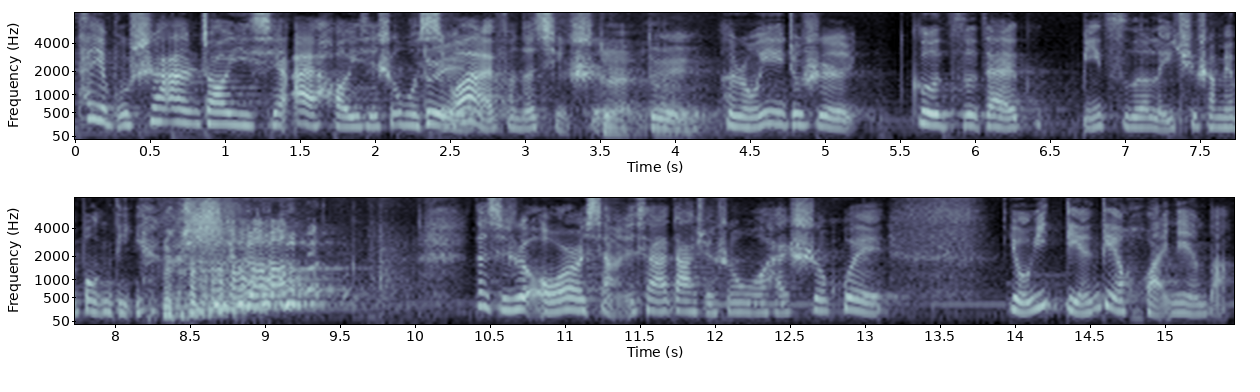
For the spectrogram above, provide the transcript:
他也不是按照一些爱好、一些生活习惯来分的寝室，对。对，很容易就是各自在彼此的雷区上面蹦迪。但其实偶尔想一下大学生活，还是会有一点点怀念吧。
